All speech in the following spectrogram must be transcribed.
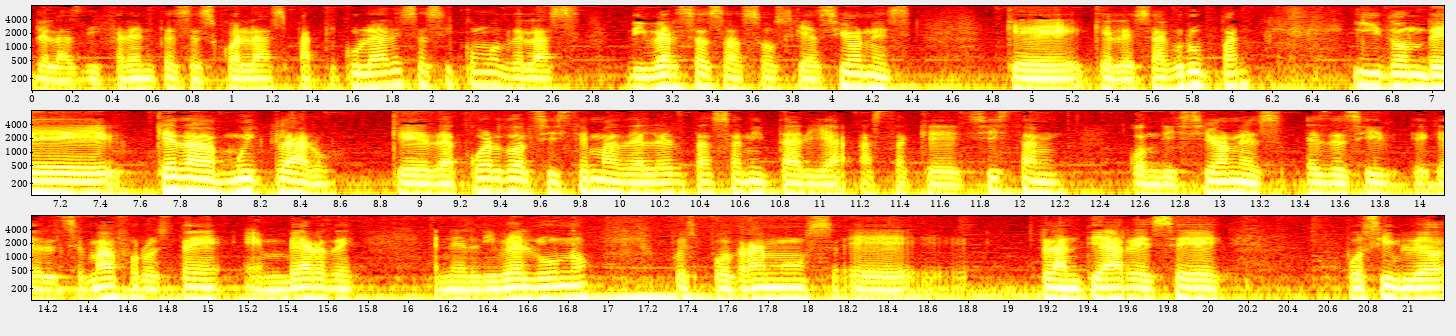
de las diferentes escuelas particulares, así como de las diversas asociaciones que, que les agrupan y donde queda muy claro que de acuerdo al sistema de alerta sanitaria, hasta que existan condiciones, es decir, que el semáforo esté en verde en el nivel 1, pues podremos eh, plantear ese posible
